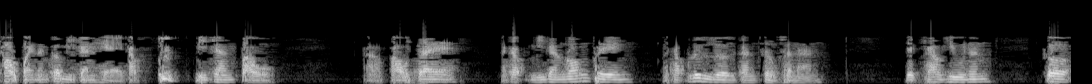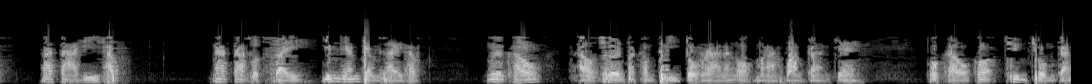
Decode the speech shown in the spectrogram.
เข้าไปนั้นก็มีการแห่ครับ มีการเป่าเป่าแตรนะครับ มีการร้องเพลงนะครับรื่นเริงกันสนุกสนาน เด็กชาวฮิวนั้น ก็หน้าตาดีครับ หน้าตาสดใส ยิ้มแย้มแจ่มใสครับ เมื่อเขาเอาเชิญพระคัมภีร์โตรานั้นออกมาวางกลางแจ้ง พวกเขาก็ชื่นชมกัน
